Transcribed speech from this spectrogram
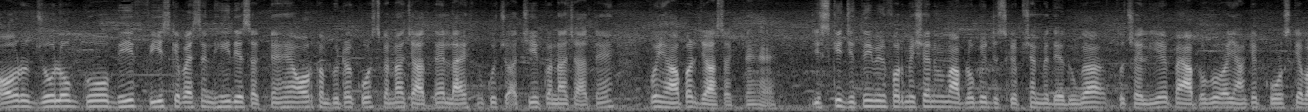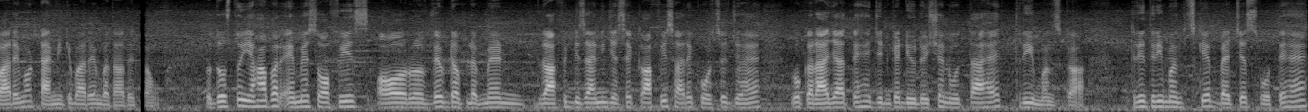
और जो लोग को भी फ़ीस के पैसे नहीं दे सकते हैं और कंप्यूटर कोर्स करना चाहते हैं लाइफ में कुछ अचीव करना चाहते हैं, वो यहाँ पर जा सकते हैं। इसकी जितनी भी इन्फॉर्मेशन मैं आप लोगों को डिस्क्रिप्शन में दे दूँगा। तो चलिए, मैं आप लोगों को यहाँ के कोर्स के बारे में और टाइमिंग के बारे में बता देता हूँ। तो दोस्तों, यहाँ पर एम एस ऑफ़िस और वेब डेवलपमेंट ग्राफिक डिज़ाइनिंग जैसे काफ़ी सारे कोर्सेज जो हैं, वो कराए जाते हैं, जिनका ड्यूरेशन होता है थ्री मंथ्स का। थ्री थ्री मंथ्स के बैचेस होते हैं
